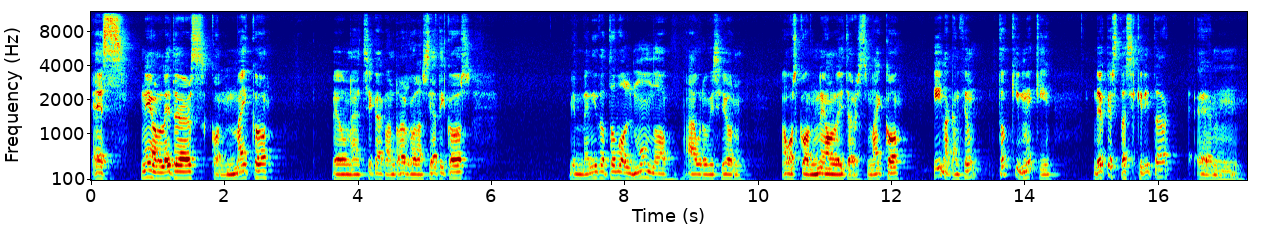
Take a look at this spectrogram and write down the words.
Es Neon Letters con Maiko. Veo una chica con rasgos asiáticos. Bienvenido todo el mundo a Eurovisión. Vamos con Neon Letters, Maiko. Y la canción Tokimeki. Veo que está escrita en...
